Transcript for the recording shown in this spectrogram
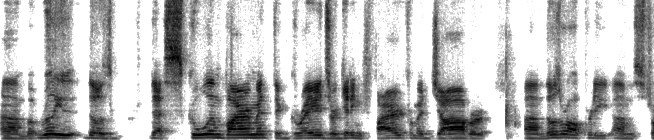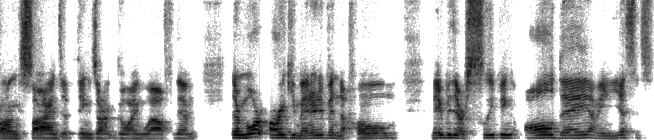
Um, but really those the school environment, the grades, or getting fired from a job, or um, those are all pretty um, strong signs that things aren't going well for them. They're more argumentative in the home. Maybe they're sleeping all day. I mean, yes, it's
